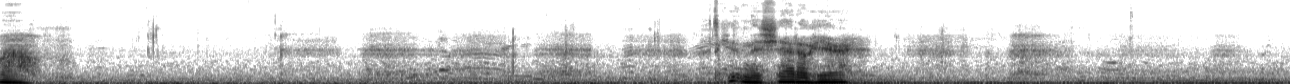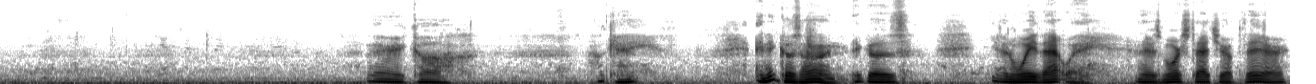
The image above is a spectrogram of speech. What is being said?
Wow. Let's get in this shadow here. Very cool. Okay. And it goes on. It goes even way that way. And there's more statue up there.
